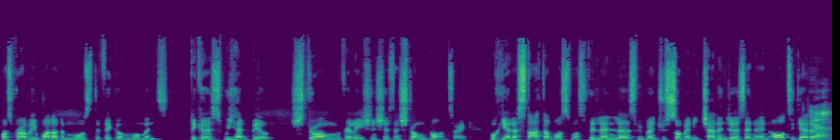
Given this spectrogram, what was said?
was probably one of the most difficult moments because we had built strong relationships and strong bonds, right? Working at a startup was, was relentless. We went through so many challenges and, and all together. Yeah.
